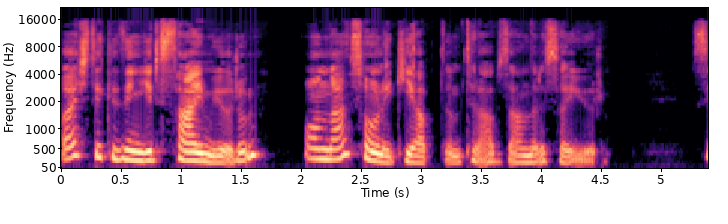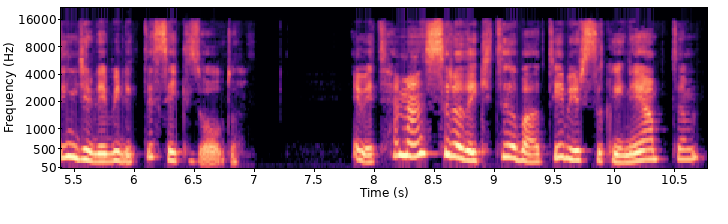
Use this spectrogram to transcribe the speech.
Baştaki zinciri saymıyorum. Ondan sonraki yaptığım trabzanları sayıyorum. Zincirle birlikte 8 oldu. Evet hemen sıradaki tığ battıya bir sık iğne yaptım.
